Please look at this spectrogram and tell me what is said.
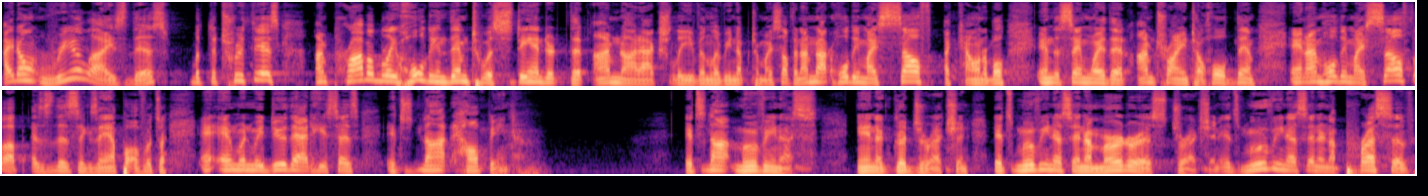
I don't realize this, but the truth is, I'm probably holding them to a standard that I'm not actually even living up to myself. And I'm not holding myself accountable in the same way that I'm trying to hold them. And I'm holding myself up as this example of what's right. And when we do that, he says, it's not helping. It's not moving us in a good direction. It's moving us in a murderous direction. It's moving us in an oppressive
